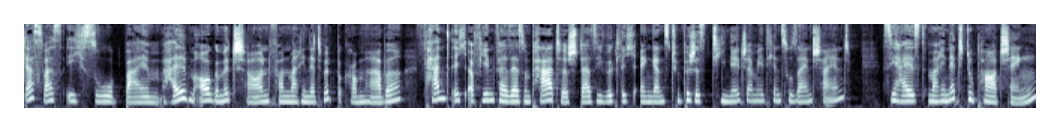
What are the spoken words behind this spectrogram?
Das, was ich so beim halben Auge mitschauen von Marinette mitbekommen habe, fand ich auf jeden Fall sehr sympathisch, da sie wirklich ein ganz typisches Teenager-Mädchen zu sein scheint. Sie heißt Marinette Dupont Cheng.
